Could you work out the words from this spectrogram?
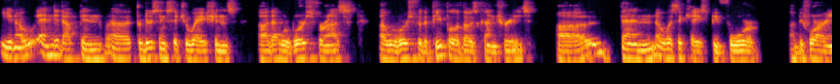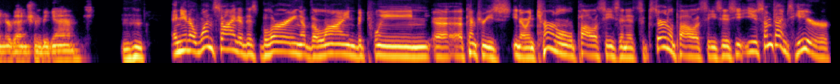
you know, ended up in uh, producing situations uh, that were worse for us, were worse for the people of those countries than was the case before before our intervention began. Mm-hmm. And you know, one sign of this blurring of the line between uh, a country's you know internal policies and its external policies is you, you sometimes hear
